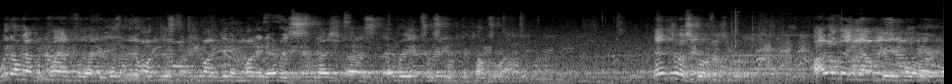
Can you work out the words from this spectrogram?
we don't have a plan for that because we don't want to just keep on giving money to every, special, uh, every interest group that comes around. Interest group. I don't think young people are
